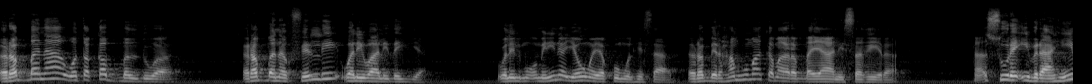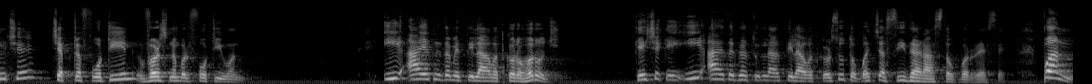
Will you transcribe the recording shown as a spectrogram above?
રબ્બના વ તકબ્બલ દુઆ. રબ્બના ફિરલી વલી વાલી દૈયા વલીલ મુમિનીના યૌમ યકુમુલ હિસાબ. રબ્બે રહમહુમા કમા રબ્બયાની સગીરા. સુરે ઇબ્રાહીમ છે, chapter fourteen, verse number forty one. ઈ આયતની તમે તિલાવત કરો હરોજ. કહે છે કે એ આયત અગર તિલા- તિલાવત કરશું તો બચ્ચા સીધા રાસ્તા ઉપર રહેશે. પણ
